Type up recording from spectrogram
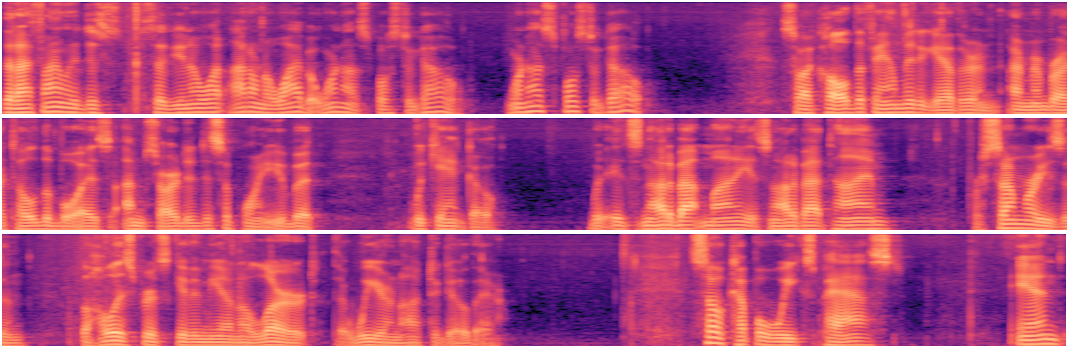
that I finally just said, you know what? I don't know why, but we're not supposed to go. We're not supposed to go. So I called the family together, and I remember I told the boys, I'm sorry to disappoint you, but we can't go. It's not about money, it's not about time. For some reason, the Holy Spirit's given me an alert that we are not to go there. So a couple weeks passed, and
